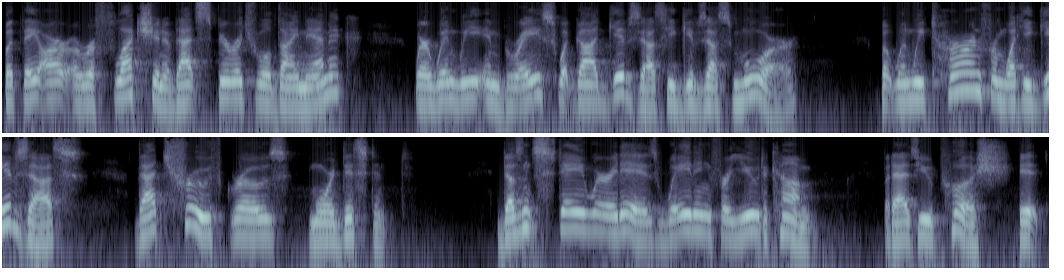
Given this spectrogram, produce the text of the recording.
but they are a reflection of that spiritual dynamic where when we embrace what God gives us, he gives us more but when we turn from what he gives us, that truth grows more distant. It doesn't stay where it is, waiting for you to come. But as you push, it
